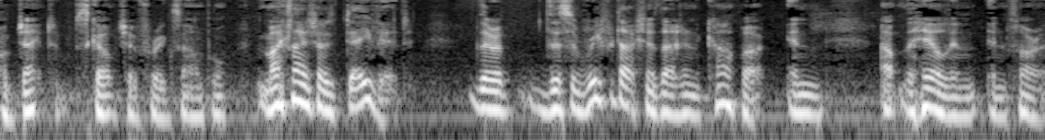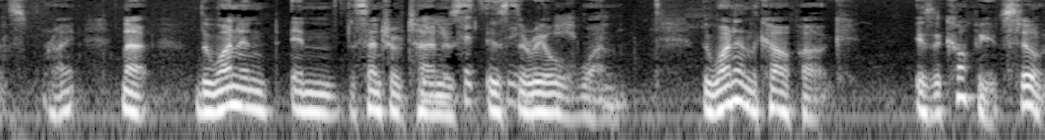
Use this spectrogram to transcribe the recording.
object, sculpture, for example. Michelangelo's David, there are, there's a reproduction of that in a car park in, up the hill in, in Florence, right? Now, the one in, in the centre of town is, is the real one. The one in the car park is a copy. It's still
